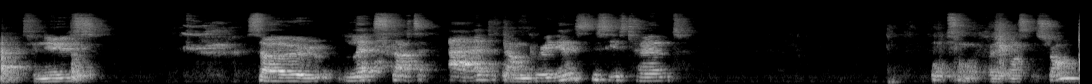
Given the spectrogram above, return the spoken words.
to news. So let's start to add our ingredients. This is turned, oops, nice and strong.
